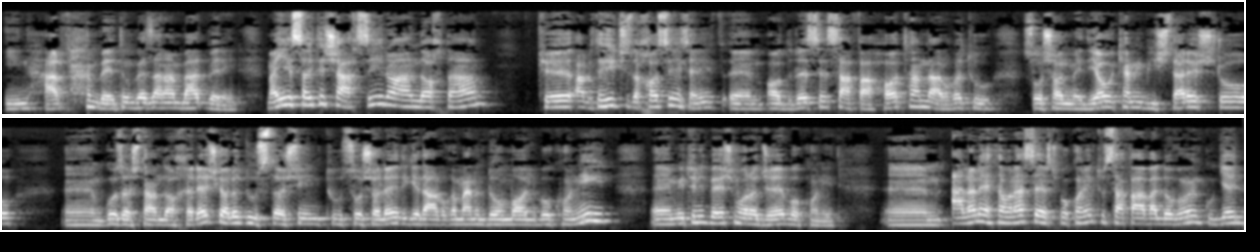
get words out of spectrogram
این حرفم بهتون بزنم بعد برین. من یه سایت شخصی رو انداختم که البته هیچ چیز خاصی نیست. یعنی آدرس صفحات هم در واقع تو سوشال مدیا و کمی بیشترش رو گذاشتم داخلش. که حالا دوست داشتین تو سوشال دیگه در واقع منو دنبال بکنید می‌تونید بهش مراجعه بکنید. الان احتمالا search بکنید تو صفحه اول دوم گوگل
